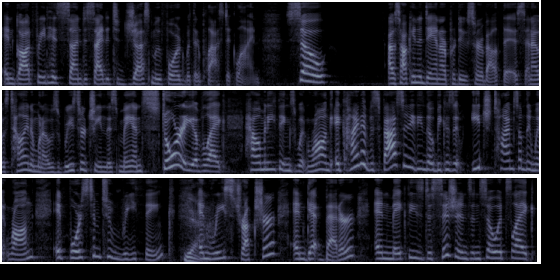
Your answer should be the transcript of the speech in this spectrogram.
and Godfrey, his son, decided to just move forward with their plastic line. So, I was talking to Dan, our producer, about this, and I was telling him when I was researching this man's story of like how many things went wrong. It kind of is fascinating though because it, each time something went wrong, it forced him to rethink Yeah. and restructure and get better and make these decisions. And so it's like,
